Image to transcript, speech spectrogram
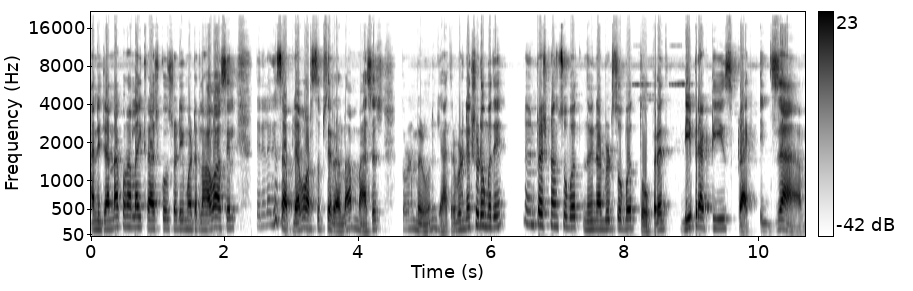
आणि ज्यांना कोणालाही क्रॅश कोर्स स्टडी मटेरियल हवा असेल त्यांनी लगेच आपल्या व्हॉट्सअप सेलरला मेसेज करून मिळवून घ्या. तर नेक्स्ट व्हिडिओमध्ये नवीन प्रश्नांसोबत नवीन अपडेट सोबत तोपर्यंत बी प्रॅक्टिस क्रॅक एक्झाम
